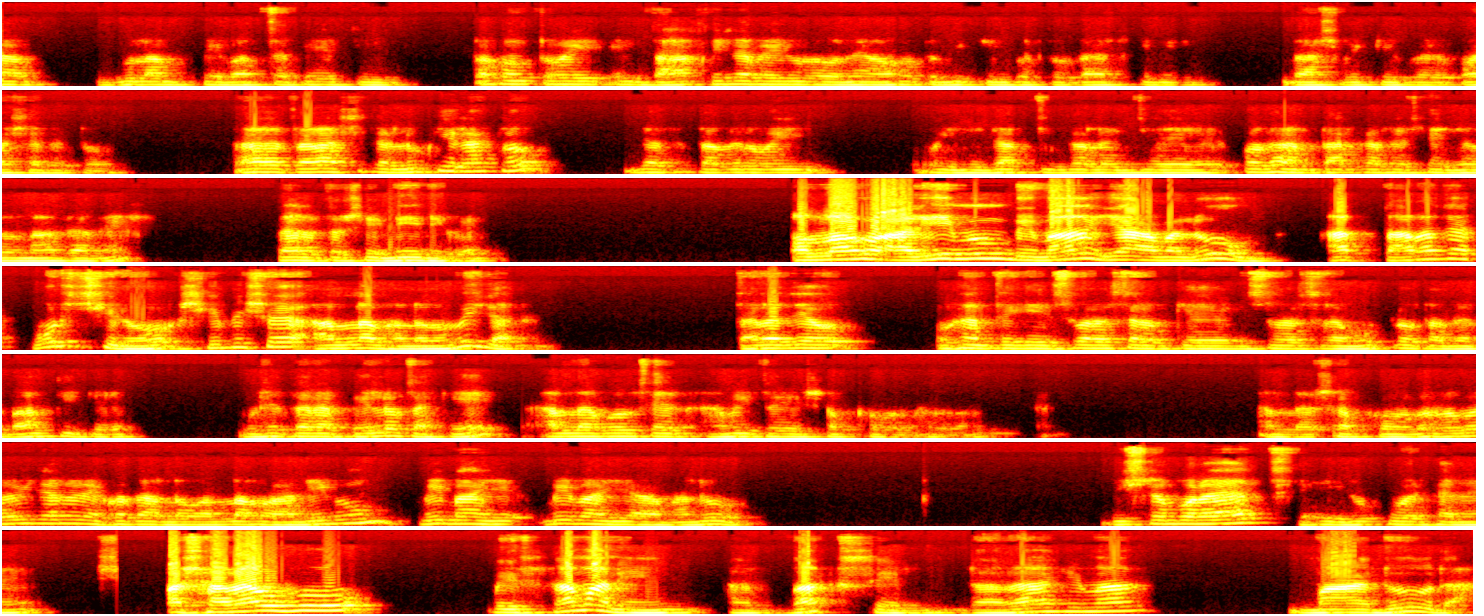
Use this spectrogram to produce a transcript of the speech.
গোলাম পেয়ে বাচ্চা পেয়েছি। তখন তো এই দাস হিসাবে এগুলো নেওয়া হতো, বিক্রি করতো, দাস কিনে, দাস বিক্রি করে পয়সা পেত। তারা তারা সেটা লুকিয়ে রাখল, যাতে তাদের ওই ওই যে যাত্রী দলের যে প্রধান, তার কাছে সে যেন না জানে, তাহলে তো সে নিয়ে নেবে। আল্লাহ আলিমুম বিমা ইয়ামালুন। আর তারা যা করছিল, সে বিষয়ে আল্লাহ ভালোভাবেই জানেন। তারা যে ওখান থেকে ঈশ্বর আসলামকে ঈশ্বর আসলাম উঠল তাদের বালতিতে উঠে তারা পেল তাকে। আল্লাহ বলছেন, আমি তো এই সব খবর ভালোভাবে আল্লাহ সব খবর ভালোভাবেই জানেন। একথা আল্লাহ আল্লাহ আলিমুম বিমা ইয়া- বিমা নম্বর আয়াত, এই রূপ এখানে। সারাউহু বিসামানিন আর বাক্সিন দারাহিমা মাদুদা।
